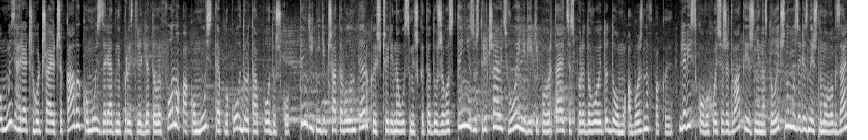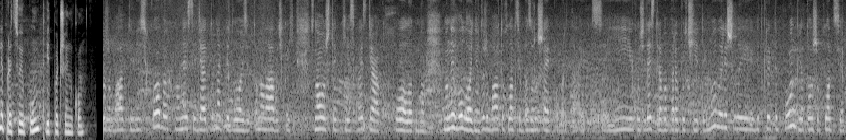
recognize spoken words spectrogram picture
Комусь гарячого чаю чи кави, комусь зарядний пристрій для телефону, а комусь теплу ковдру та подушку. Тендітні дівчата-волонтерки, щирі на усмішки та дуже гостинні, зустрічають воїнів, які повертаються з передової додому або ж навпаки. Для військових ось уже два тижні на столичному залізничному вокзалі працює пункт відпочинку. Багато військових, вони сидять то на підлозі, то на лавочках. Знову ж таки, сквоздяк, холодно. Вони голодні. Дуже багато хлопців без грошей повертаються. І хоч десь треба перепочити. Ми вирішили відкрити пункт для того, щоб хлопці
